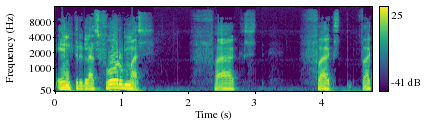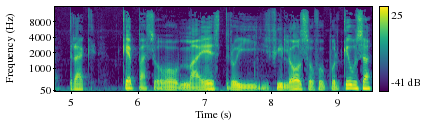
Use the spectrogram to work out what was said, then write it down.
entre las formas fax, fax, fact track, ¿qué pasó, maestro y filósofo? ¿Por qué usa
